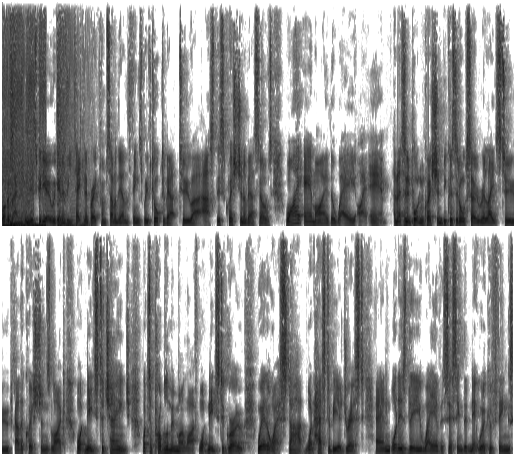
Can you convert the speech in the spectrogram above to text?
Welcome back. In this video, we're going to be taking a break from some of the other things we've talked about to uh, ask this question of ourselves why am I the way I am? And that's an important question because it also relates to other questions like what needs to change? What's a problem in my life? What needs to grow? Where do I start? What has to be addressed? And what is the way of assessing the network of things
